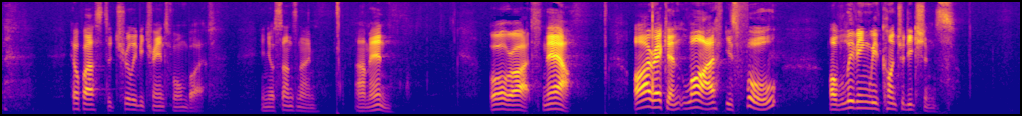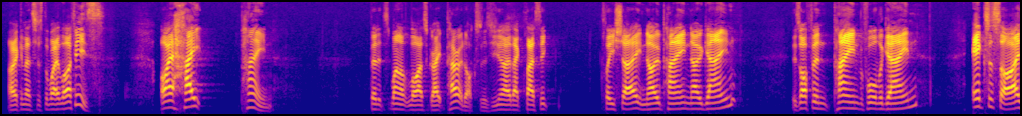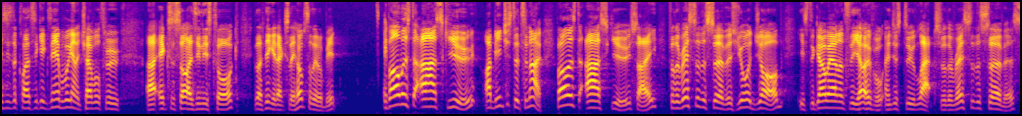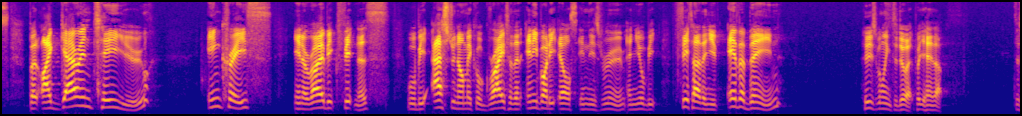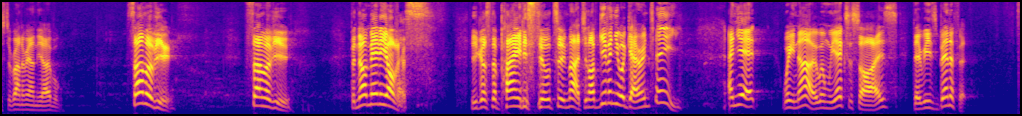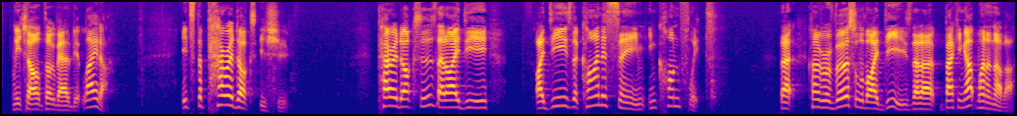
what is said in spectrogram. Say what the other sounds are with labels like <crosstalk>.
help us to truly be transformed by it. In your Son's name, Amen. All right, now, I reckon life is full of living with contradictions. I reckon that's just the way life is. I hate pain, but it's one of life's great paradoxes. You know that classic cliche no pain, no gain? There's often pain before the gain. Exercise is a classic example. We're going to travel through uh, exercise in this talk because I think it actually helps a little bit. If I was to ask you, I'd be interested to know. If I was to ask you, say, for the rest of the service, your job is to go out onto the oval and just do laps for the rest of the service, but I guarantee you, increase in aerobic fitness will be astronomical, greater than anybody else in this room, and you'll be fitter than you've ever been. Who's willing to do it? Put your hand up. Just to run around the oval. Some of you. Some of you but not many of us because the pain is still too much. And I've given you a guarantee. And yet, we know when we exercise, there is benefit, which I'll talk about a bit later. It's the paradox issue. Paradoxes, that idea, ideas that kind of seem in conflict, that kind of reversal of ideas that are backing up one another.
